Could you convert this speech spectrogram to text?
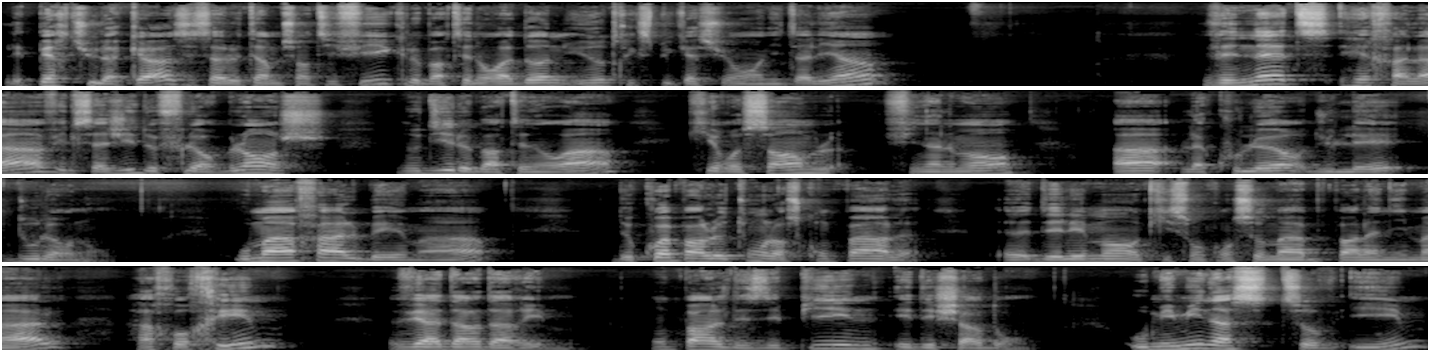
les pertulacas, c'est ça le terme scientifique. Le Barthénora donne une autre explication en italien. Venet hechalav, il s'agit de fleurs blanches, nous dit le Barthénora, qui ressemblent finalement à la couleur du lait, d'où leur nom. Uma'achal be'ema. De quoi parle-t-on lorsqu'on parle euh, d'éléments qui sont consommables par l'animal? Hachochim ve'adardarim. On parle des épines et des chardons. Umiminas tsovim.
